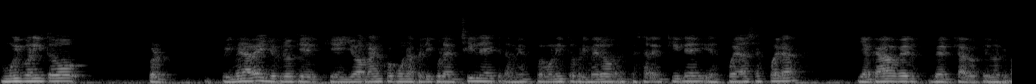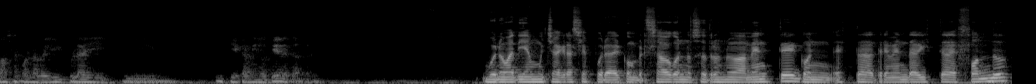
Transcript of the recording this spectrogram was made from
muy bonito. Por, primera vez yo creo que, que, yo arranco con una película en Chile, que también fue bonito. Primero empezar en Chile y después hacia afuera, y acá ver, ver claro, qué es lo que pasa con la película y, y, y qué camino tiene también. Bueno, Matías, muchas gracias por haber conversado con nosotros nuevamente, con esta tremenda vista de fondo.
